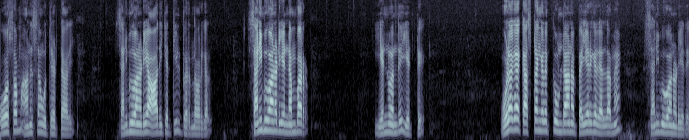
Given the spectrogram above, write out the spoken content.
பூசம் அனுசம் உத்திரட்டாதி. சனி பகவானுடைய ஆதிக்கத்தில் பிறந்தவர்கள். சனி பகவானுடைய நம்பர் எண் வந்து எட்டு. உலக கஷ்டங்களுக்கு உண்டான பெயர்கள் எல்லாமே சனி பகவானுடையது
